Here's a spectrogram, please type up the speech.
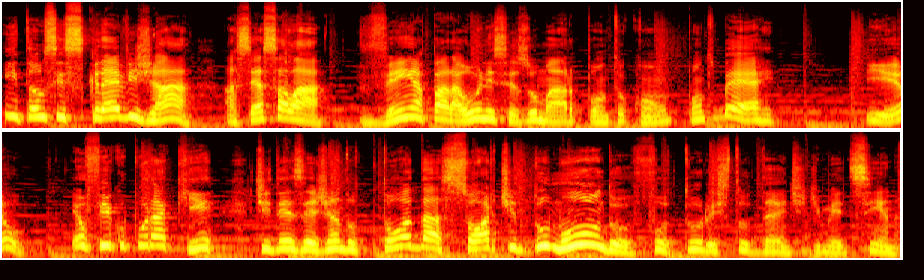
Então se inscreve já, acessa lá, venha para unicesumar.com.br. E eu eu fico por aqui, te desejando toda a sorte do mundo, futuro estudante de medicina.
